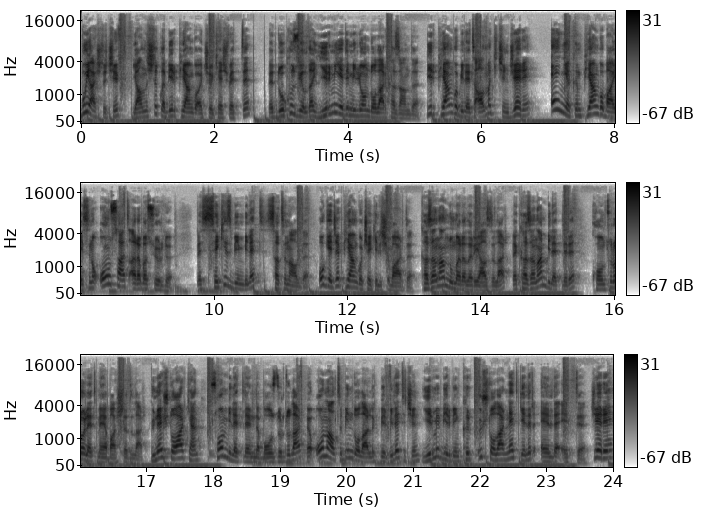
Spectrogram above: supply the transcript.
Bu yaşlı çift yanlışlıkla bir piyango açığı keşfetti ve 9 yılda 27 milyon dolar kazandı. Bir piyango bileti almak için Jerry en yakın piyango bayisine 10 saat araba sürdü ve 8000 bilet satın aldı. O gece piyango çekilişi vardı. Kazanan numaraları yazdılar ve kazanan biletleri kontrol etmeye başladılar. Güneş doğarken son biletlerini de bozdurdular ve 16 bin dolarlık bir bilet için 21.043 dolar net gelir elde etti. Jerry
